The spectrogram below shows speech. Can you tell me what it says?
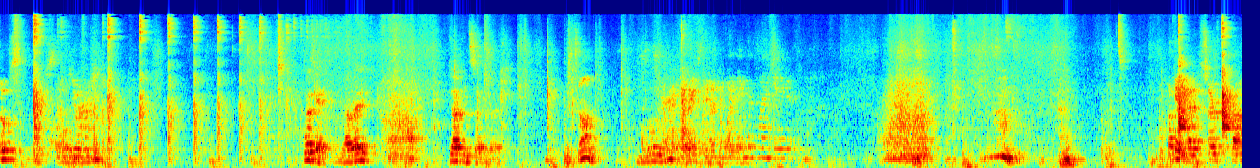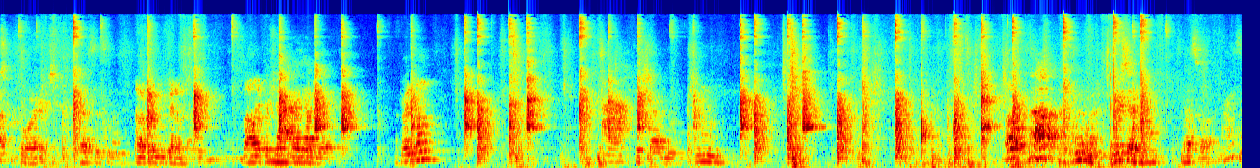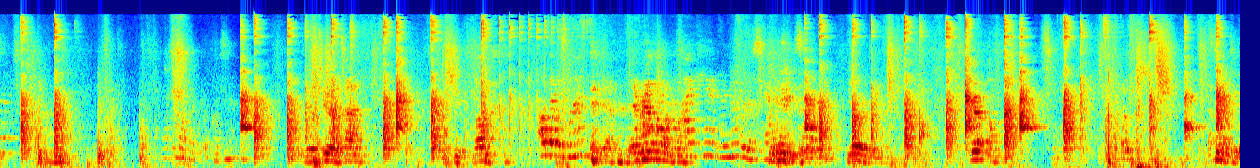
Oops, oops, that was yours. Okay, y'all ready? Y'all can start first. It's on. Thanks, Dan, I I think the plan gave it. Okay, you gotta serve cross court. That's this one. Oh, we're gonna volley for Nah, sure. y'all get it. Ready, Mom? Ah. Good shot, man. Oh, Ah, one one. You're seven, man. That's all. Liza? That's all the book, wasn't two at a time. Shoot. Mom, Oh, that was mine? yeah, every other one, Mom. I can't remember this guy. Yeah. Sorry. You're over here. You're up, Mom. Oops.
